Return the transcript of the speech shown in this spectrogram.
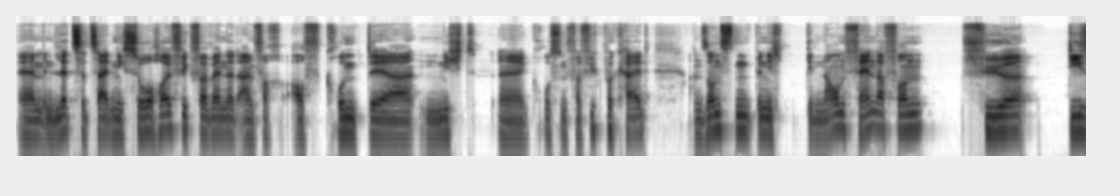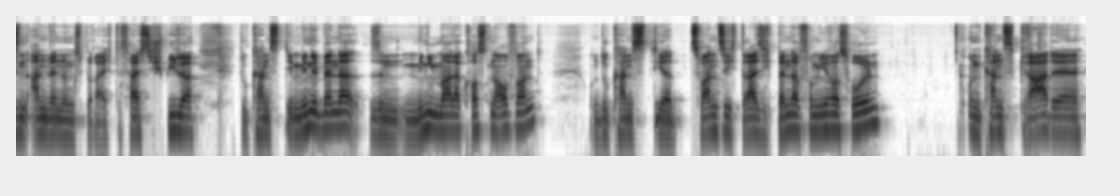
ähm, in letzter Zeit nicht so häufig verwendet, einfach aufgrund der nicht äh, großen Verfügbarkeit. Ansonsten bin ich genau ein Fan davon für diesen Anwendungsbereich. Das heißt, die Spieler, du kannst den Minibänder sind minimaler Kostenaufwand und du kannst dir 20, 30 Bänder von mir aus holen und kannst gerade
